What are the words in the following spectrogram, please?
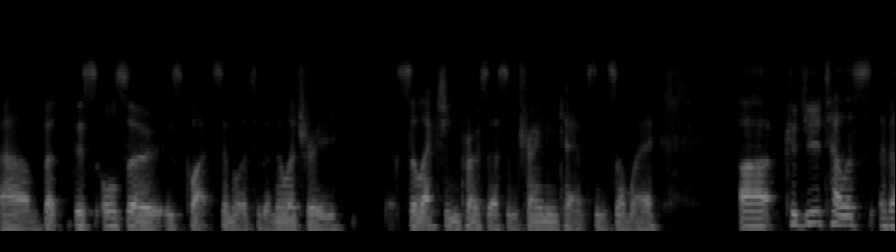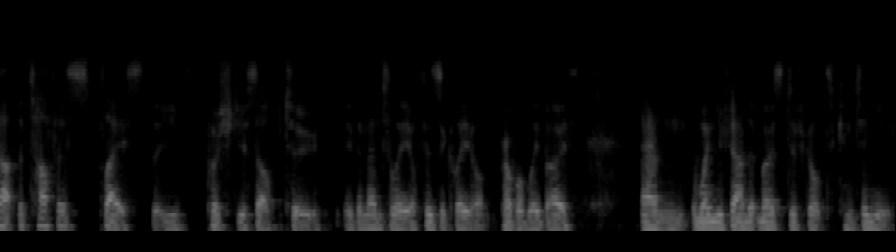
Um, but this also is quite similar to the military selection process and training camps in some way. Uh, could you tell us about the toughest place that you've pushed yourself to, either mentally or physically, or probably both, and when you found it most difficult to continue?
